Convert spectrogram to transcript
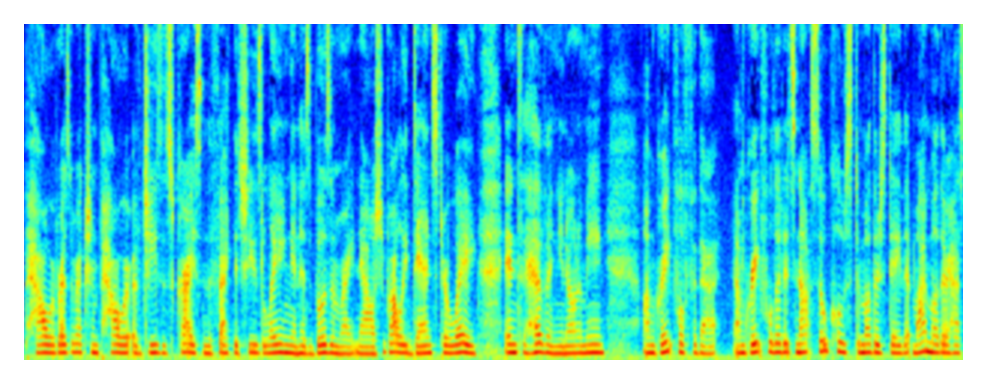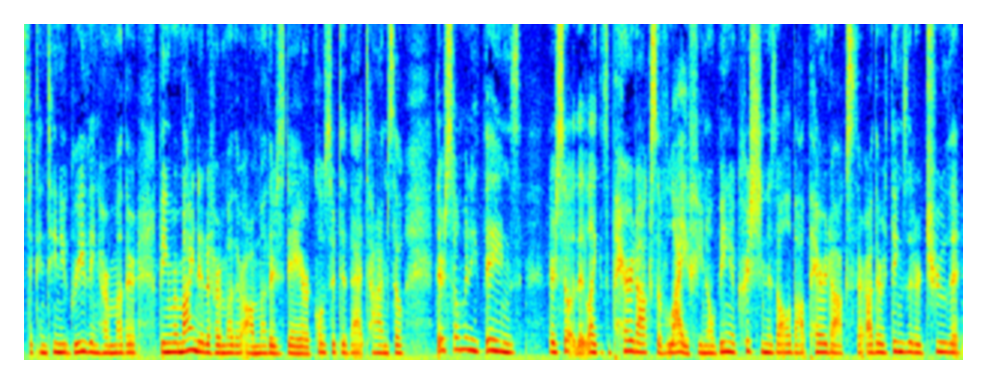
power, resurrection power of Jesus Christ and the fact that she's laying in his bosom right now. She probably danced her way into heaven, you know what I mean? I'm grateful for that. I'm grateful that it's not so close to Mother's Day that my mother has to continue grieving her mother, being reminded of her mother on Mother's Day or closer to that time. So there's so many things. There's so that like it's a paradox of life you know. Being a christian is all about paradox. There are there things that are true that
